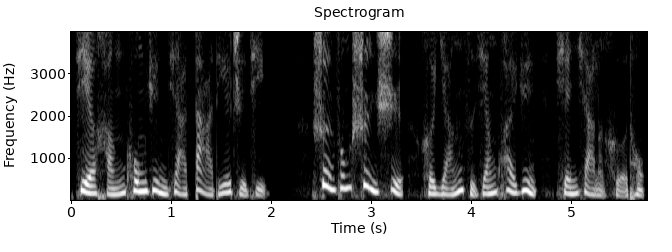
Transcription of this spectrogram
借航空运价大跌之际，顺丰顺势和扬子江快运签下了合同，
